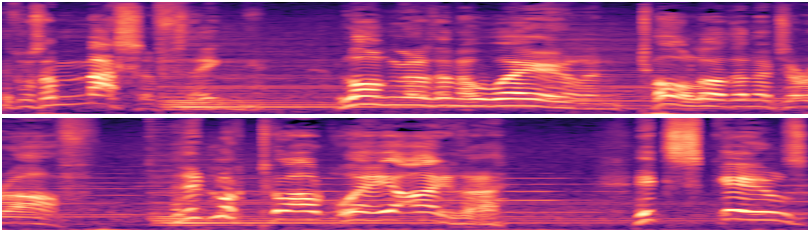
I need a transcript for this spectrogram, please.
It was a massive thing, longer than a whale and taller than a giraffe, and it looked to outweigh either. Its scales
